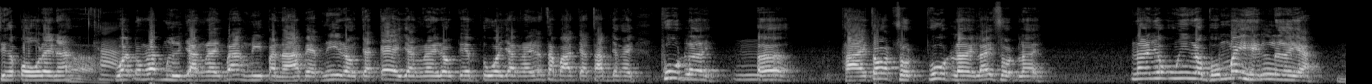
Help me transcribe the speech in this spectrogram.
สิงคโปร์เลยนะอ่าค่ะว่าต้องรับมืออย่างไรบ้างมีปัญหาแบบนี้เราจะแก้อย่างไรเราเตรียมตัวอย่างไรรัฐบาลจะทำยังไง พูดเลยอืมเออ ถ่ายทอดสดพูดเลยไลฟ์สดเลย นายกอุ้งอิงเราผมไม่เห็นเลยอะอื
